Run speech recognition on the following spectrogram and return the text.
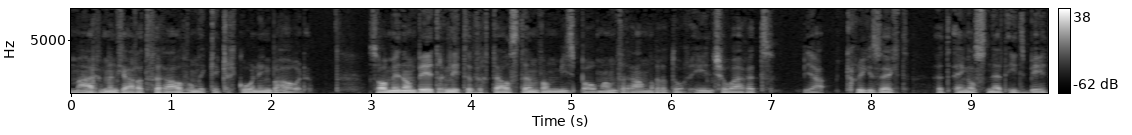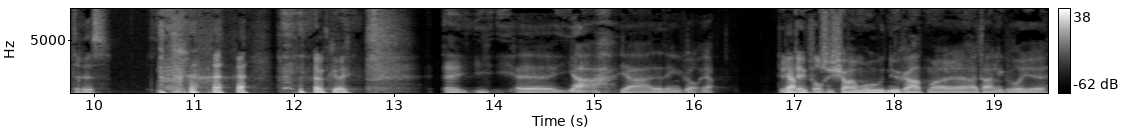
maar men gaat het verhaal van de kikkerkoning behouden. Zou men dan beter niet de vertelstem van Mies Bouwman veranderen door eentje waar het, ja, cru gezegd, het Engels net iets beter is? Oké. Eh, eh, ja, ja, dat denk ik wel, ja. Dit Ja. heeft wel zijn charme hoe het nu gaat, maar eh, uiteindelijk wil je,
